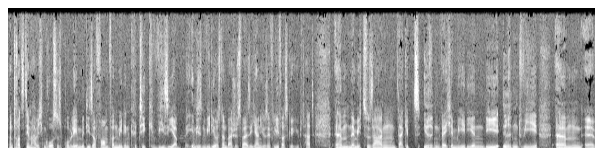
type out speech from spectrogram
Und trotzdem habe ich ein großes Problem mit dieser Form von Medienkritik, wie sie ja in diesen Videos dann beispielsweise Jan-Josef Liefers geübt hat, ähm, nämlich zu sagen, da gibt's irgendwelche irgendwelche Medien, die irgendwie ähm, äh,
